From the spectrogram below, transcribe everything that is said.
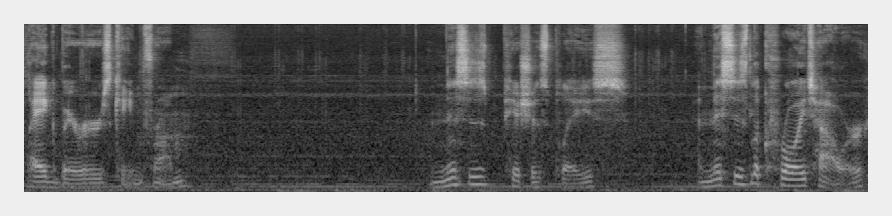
plague bearers came from. And this is Pish's place. And this is LaCroix Tower.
